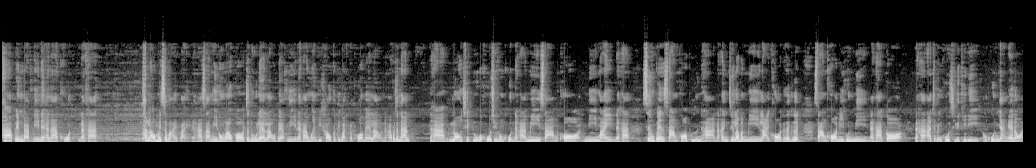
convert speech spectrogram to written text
ถ้าเป็นแบบนี้ในอนาคตนะคะ ถ้าเราไม่สบายไปนะคะ สามีของเราก็จะดูแลเราแบบนี้นะคะ เหมือนที่เขาปฏิบัติกับพ่อแม่เรานะคะ เพราะฉะนั้นนะคะลองเช็คดูว่าคู่ชีวิตของคุณนะคะ มี 3 ข้อนี้ไหมนะคะ ซึ่งเป็น 3 ข้อพื้นฐานนะคะ จริงๆแล้วมันมีหลายข้อแต่ถ้าเกิด 3 ข้อนี้คุณมีนะคะ ก็นะคะอาจจะเป็นคู่ชีวิตที่ดีของคุณอย่างแน่นอน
